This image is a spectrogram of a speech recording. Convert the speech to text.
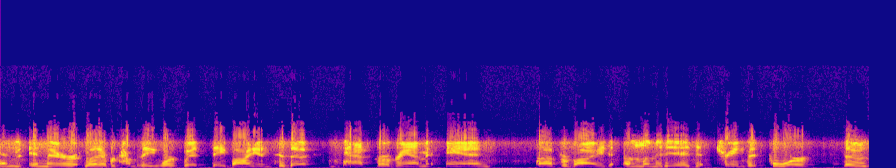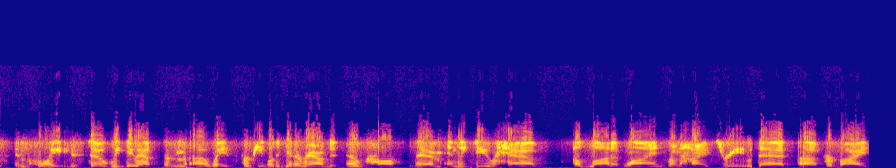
and in their whatever company they work with, they buy into the pass program and uh, provide unlimited transit for those employees. So we do have some uh, ways for people to get around at no cost to them, and we do have a lot of lines on High Street that uh, provide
